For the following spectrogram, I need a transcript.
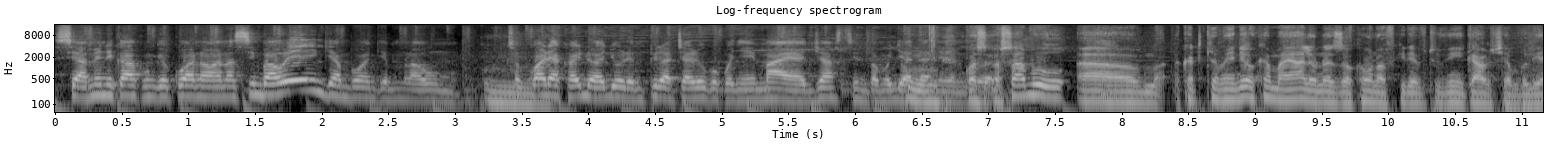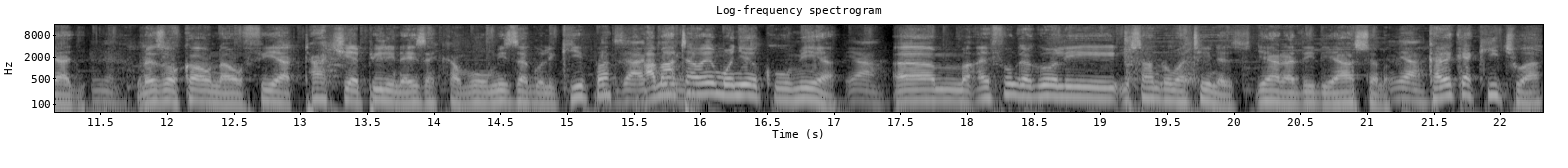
siamini kama kungekuwa na wanasimba wengi ambao wangemlaumu mm. so kwa hali ya kawaida wajua ule mpira tayari uko kwenye himaya ya Justin pamoja na Daniel kwa, sababu um, katika maeneo kama yale unaweza ukawa unafikiria vitu vingi kama mshambuliaji yeah. unaweza ukawa unahofia tachi ya pili inaweza ikamuumiza golikipa Exactly. ama hata wewe mwenyewe kuumia Yeah. um, aifunga goli Lisandro Martinez jana dhidi ya Arsenal Yeah. kaweka kichwa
